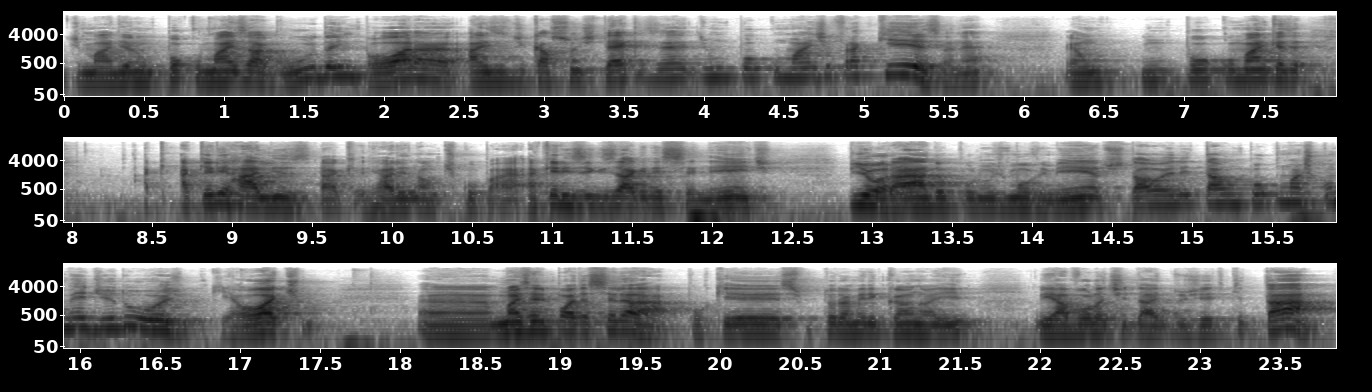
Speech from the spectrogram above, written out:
de maneira um pouco mais aguda, embora as indicações técnicas é de um pouco mais de fraqueza, né? É um, um pouco mais, quer dizer, aquele rally, aquele rally não, desculpa, aquele zigue-zague descendente, piorado por uns movimentos tal, ele está um pouco mais comedido hoje, que é ótimo. Uh, mas ele pode acelerar, porque esse futuro americano aí e a volatilidade do jeito que está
